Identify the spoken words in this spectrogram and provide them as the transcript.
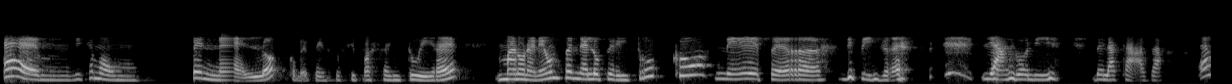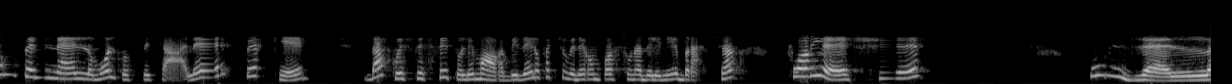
È, diciamo, un pennello, come penso si possa intuire, ma non è né un pennello per il trucco né per dipingere gli angoli della casa. Pennello molto speciale perché da queste setole morbide, lo faccio vedere un po' su una delle mie braccia, fuori esce un gel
